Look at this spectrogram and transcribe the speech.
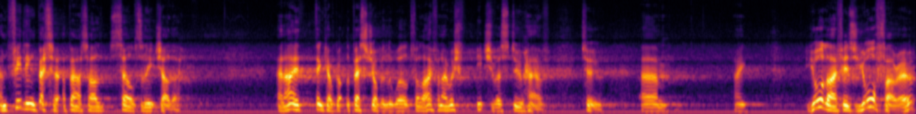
and feeling better about ourselves and each other. And I think I've got the best job in the world for life, and I wish each of us do have too. Um, I, your life is your furrow,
